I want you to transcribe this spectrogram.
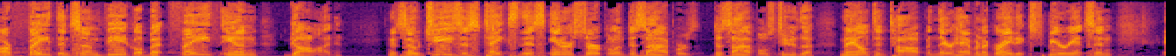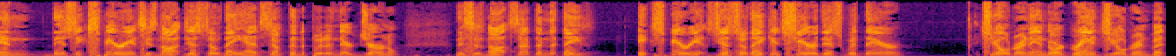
or faith in some vehicle, but faith in God. And so Jesus takes this inner circle of disciples, disciples to the mountaintop and they're having a great experience and, and this experience is not just so they have something to put in their journal. This is not something that they experience just so they can share this with their children and or grandchildren, but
